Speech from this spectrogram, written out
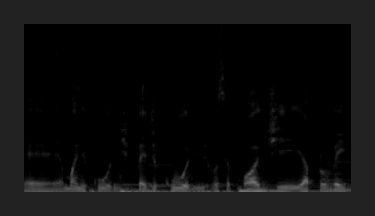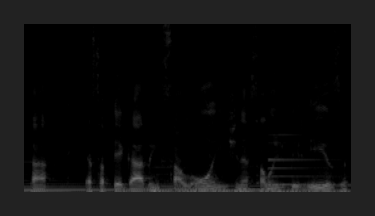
é, manicures, pedicures. Você pode aproveitar essa pegada em salões, né? Salões de beleza.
